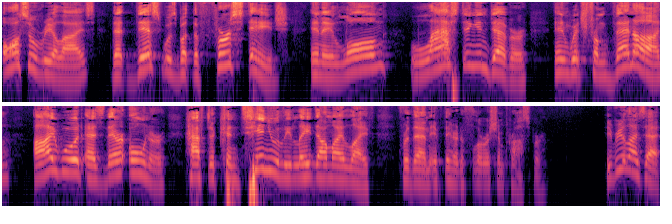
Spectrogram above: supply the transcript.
also realized that this was but the first stage in a long, lasting endeavor in which from then on I would, as their owner, have to continually lay down my life for them if they are to flourish and prosper. He realized that.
